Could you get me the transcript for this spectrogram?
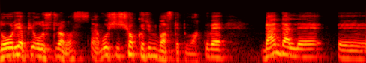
doğru yapıyı oluşturamaz. Yani Vucic çok kötü bir basketbol aklı ve Bender'le e,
